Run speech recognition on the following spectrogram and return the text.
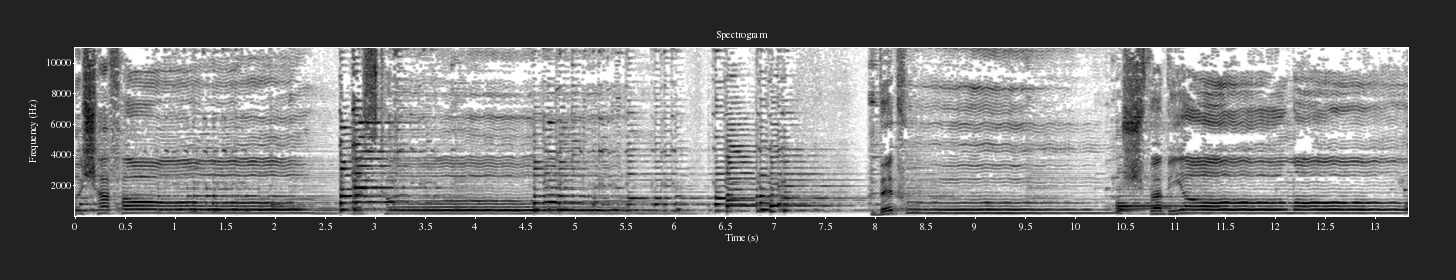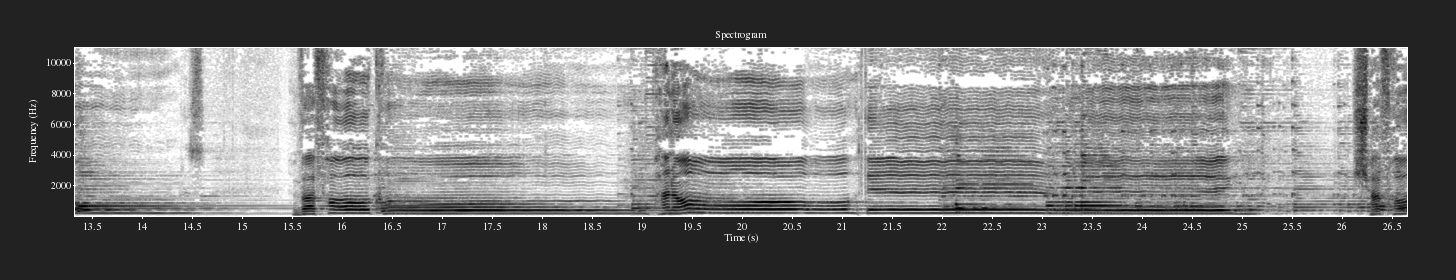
شفا از تو. بپوش و بیامرز. وفا کن پناه. Schaffhausen.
